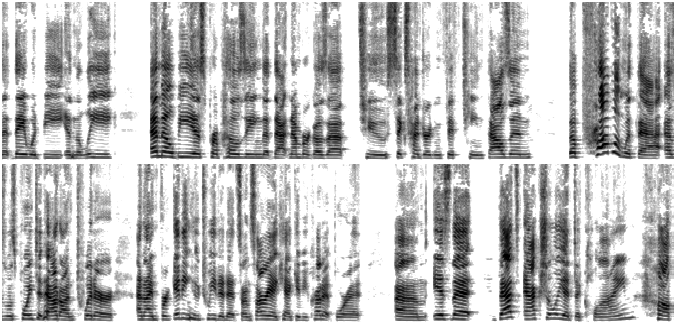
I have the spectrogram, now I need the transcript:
that they would be in the league. MLB is proposing that that number goes up to 615,000 the problem with that as was pointed out on Twitter and I'm forgetting who tweeted it so I'm sorry I can't give you credit for it um, is that that's actually a decline off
